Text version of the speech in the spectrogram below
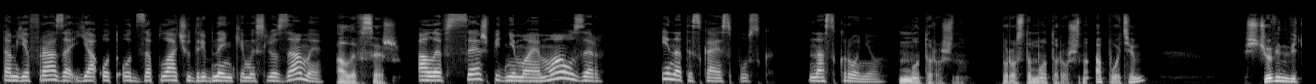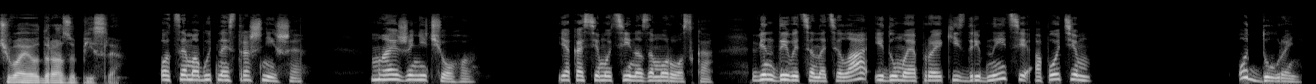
Там є фраза «я от-от заплачу дрібненькими сльозами», Але все ж. але все ж піднімає маузер і натискає спуск на скроню. Моторошно. Просто моторошно. А потім? Що він відчуває одразу після? Оце, мабуть, найстрашніше. Майже нічого. Якась емоційна заморозка. Він дивиться на тіла і думає про якісь дрібниці, а потім... От дурень.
